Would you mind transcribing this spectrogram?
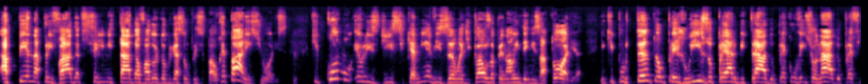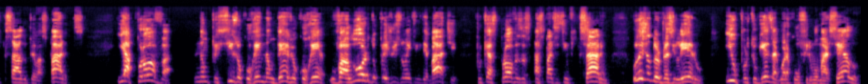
a pena privada precisa ser limitada ao valor da obrigação principal? Reparem, senhores, que como eu lhes disse que a minha visão é de cláusula penal indenizatória, e que, portanto, é um prejuízo pré-arbitrado, pré-convencionado, pré-fixado pelas partes, e a prova não precisa ocorrer, não deve ocorrer, o valor do prejuízo não entra em debate, porque as provas, as, as partes assim fixaram, o legislador brasileiro e o português, agora confirmou Marcelo,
